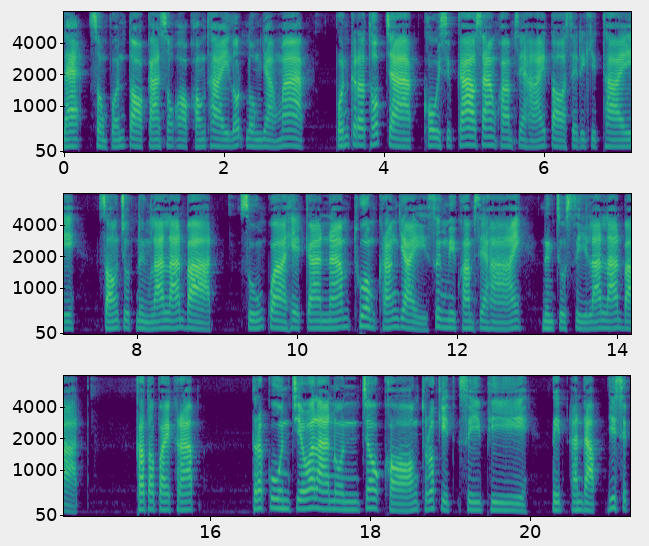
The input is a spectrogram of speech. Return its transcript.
และส่งผลต่อการส่งออกของไทยลดลงอย่างมาก ผลกระทบจากโควิด -19 สร้างความเสียหายต่อเศรษฐกิจไทย 2.1 ล้านล้านบาท สูงกว่าเหตุการณ์น้ำท่วมครั้งใหญ่ ซึ่งมีความเสียหาย 1.4 ล้านล้านบาทข่าวต่อไปครับ ตระกูลเจวรานนท์เจ้าของธุรกิจ CP ติดอันดับ 21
